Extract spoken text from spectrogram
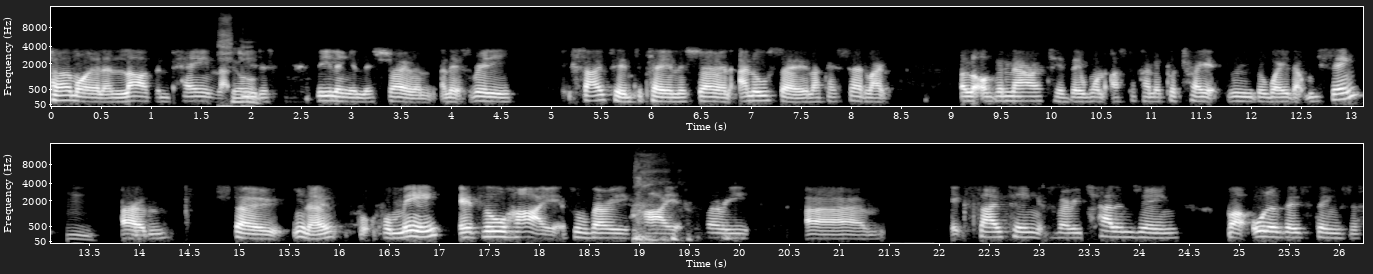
turmoil and love and pain that sure. Judas is feeling in this show, and and it's really exciting to play in this show, and and also like I said, like a lot of the narrative they want us to kind of portray it through the way that we sing. Mm. Um, so you know, for, for me, it's all high. It's all very high. It's very um, exciting. It's very challenging. But all of those things just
